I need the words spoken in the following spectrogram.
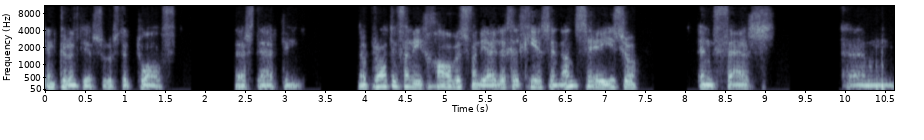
1 Korintiërs hoofstuk 12 vers 13. Nou praat hy van die gawes van die Heilige Gees en dan sê hy hierso in vers ehm um,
